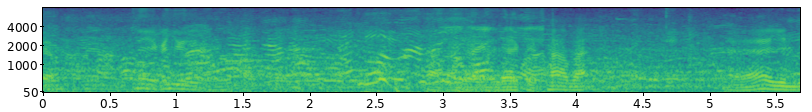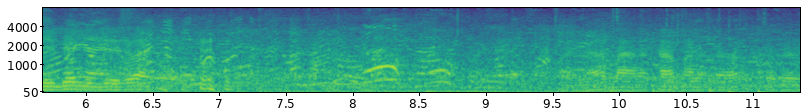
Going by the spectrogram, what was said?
ดี๋ยวนี่ก็ยืนอยู่เดี๋ยวเก็บภาพไว้เออยินดีด้วยยินดีด้วยมาแล้วมาแล้วครับมาแล้วครับจะเดิน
